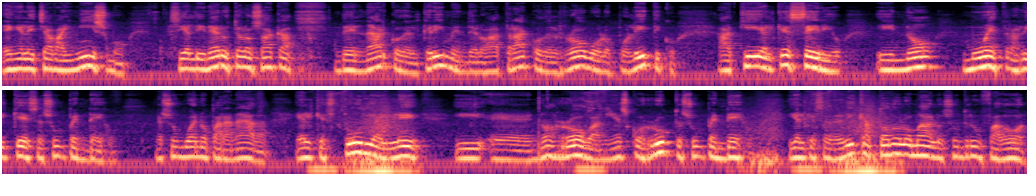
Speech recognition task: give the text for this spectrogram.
en el echabainismo. Si el dinero usted lo saca del narco, del crimen, de los atracos, del robo, los políticos. Aquí el que es serio y no muestra riqueza es un pendejo. Es un bueno para nada. El que estudia y lee y eh, no roba ni es corrupto es un pendejo. Y el que se dedica a todo lo malo es un triunfador.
